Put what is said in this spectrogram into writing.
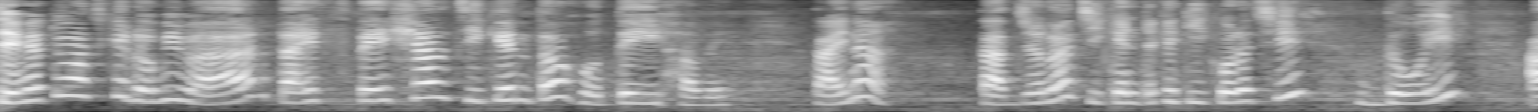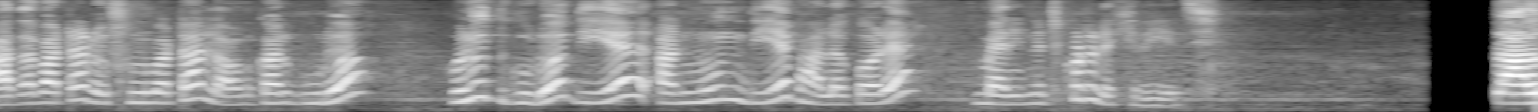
যেহেতু আজকে রবিবার, তাই স্পেশাল চিকেন তো হতেই হবে, তাই না? তার জন্য চিকেনটাকে কি করেছি? দই, আদা বাটা, রসুন বাটা, লঙ্কার গুঁড়ো, হলুদ গুঁড়ো দিয়ে আর নুন দিয়ে ভালো করে ম্যারিনেট করে রেখে দিয়েছি। লাল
